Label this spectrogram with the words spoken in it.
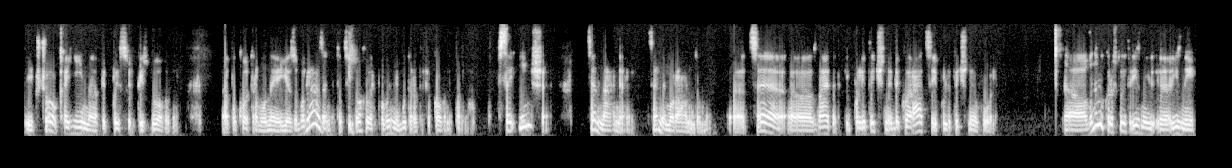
якщо країна підписує якийсь договір, е, по котрому в неї є зобов'язання, то цей договір повинен бути ратифікований парламентом. Все інше це наміри, це меморандуми, це знаєте такі політичні декларації політичної волі. Вони використовують різні різні,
